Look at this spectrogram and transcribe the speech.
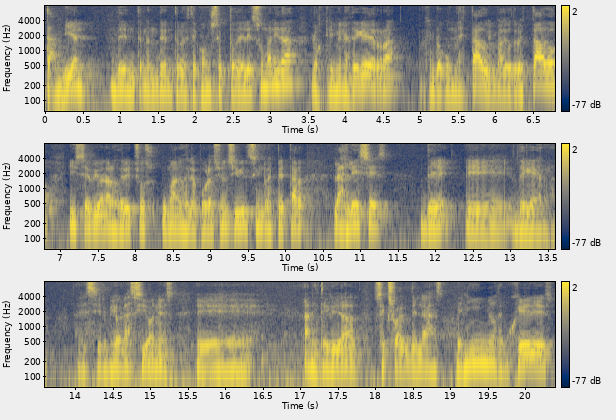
También entran dentro de este concepto de lesa humanidad los crímenes de guerra, por ejemplo, que un Estado invade otro Estado y se violan los derechos humanos de la población civil sin respetar las leyes de, eh, guerra, es decir, violaciones eh, a la integridad sexual de, de niños, de mujeres,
